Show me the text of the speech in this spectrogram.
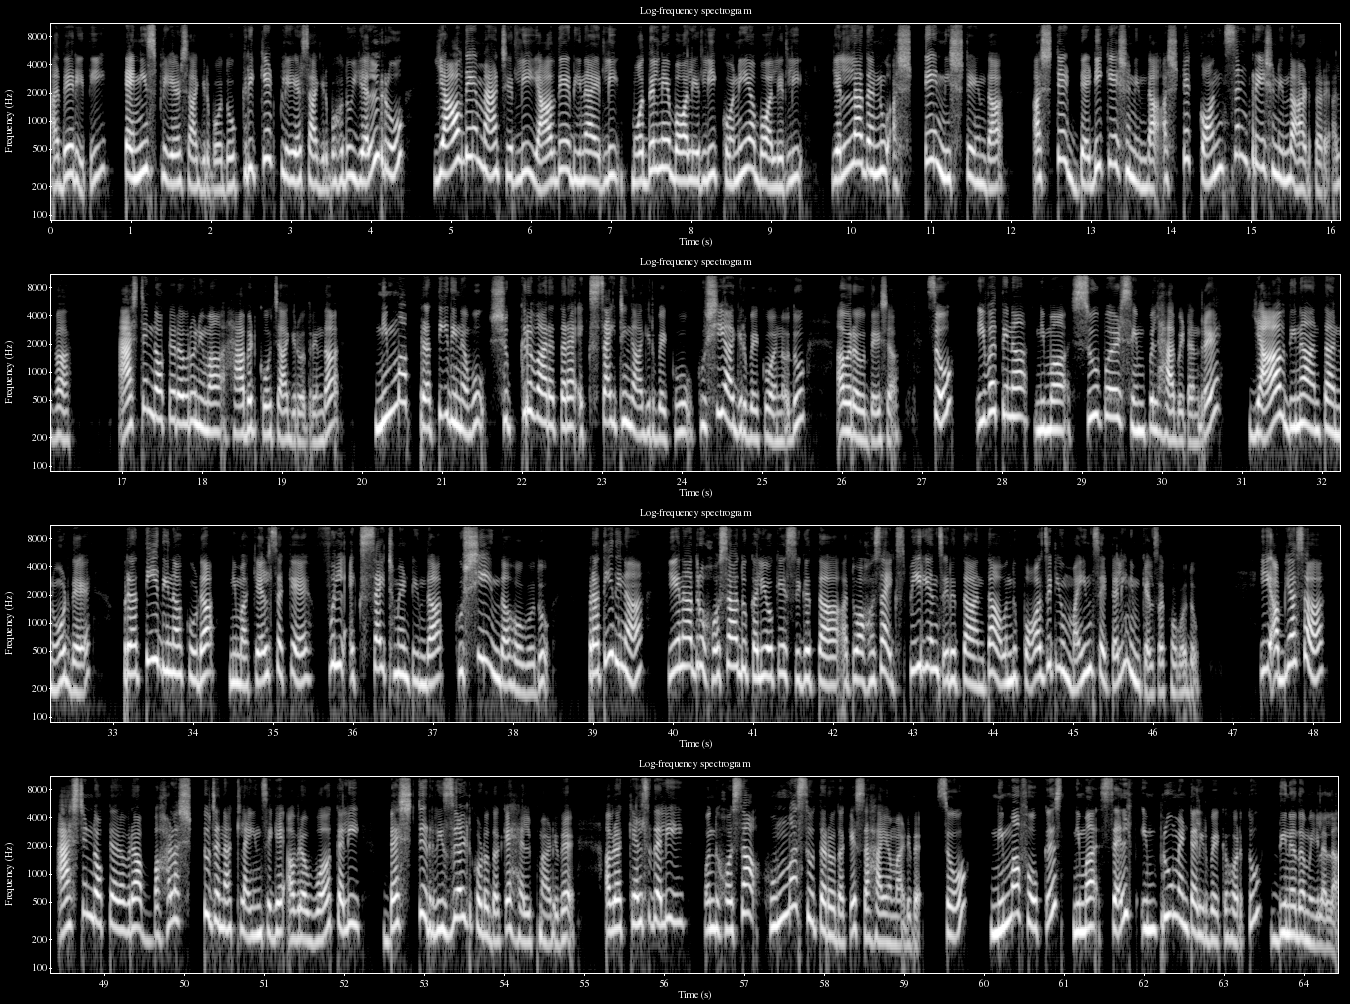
ಅದೇ ರೀತಿ ಟೆನ್ನಿಸ್ ಪ್ಲೇಯರ್ಸ್ ಆಗಿರ್ಬೋದು, ಕ್ರಿಕೆಟ್ ಪ್ಲೇಯರ್ಸ್ ಆಗಿರಬಹುದು ಎಲ್ಲರೂ ಯಾವುದೇ ಮ್ಯಾಚ್ ಇರಲಿ, ಯಾವುದೇ ದಿನ ಇರಲಿ, ಮೊದಲನೇ ಬಾಲ್ ಇರಲಿ, ಕೊನೆಯ ಬಾಲ್ ಇರಲಿ, ಎಲ್ಲದನ್ನು ಅಷ್ಟೇ ನಿಷ್ಠೆಯಿಂದ ಅಷ್ಟೇ ಡೆಡಿಕೇಶನಿಂದ ಅಷ್ಟೇ ಕಾನ್ಸಂಟ್ರೇಷನಿಂದ ಆಡ್ತಾರೆ, ಅಲ್ವಾ? ಆಸ್ಟಿನ್ ಡಾಕ್ಟರ್ ಅವರು ನಿಮ್ಮ ಹ್ಯಾಬಿಟ್ ಕೋಚ್ ಆಗಿರೋದ್ರಿಂದ ನಿಮ್ಮ ಪ್ರತಿದಿನವೂ ಶುಕ್ರವಾರ ಥರ ಎಕ್ಸೈಟಿಂಗ್ ಆಗಿರಬೇಕು ಖುಷಿಯಾಗಿರಬೇಕು ಅನ್ನೋದು ಅವರ ಉದ್ದೇಶ. ಸೊ, ಇವತ್ತಿನ ನಿಮ್ಮ ಸೂಪರ್ ಸಿಂಪಲ್ ಹ್ಯಾಬಿಟ್ ಅಂದರೆ ಯಾವ ದಿನ ಅಂತ ನೋಡದೆ ಪ್ರತಿದಿನ ಕೂಡ ನಿಮ್ಮ ಕೆಲಸಕ್ಕೆ ಫುಲ್ ಎಕ್ಸೈಟ್ಮೆಂಟಿಂದ ಖುಷಿಯಿಂದ ಹೋಗೋದು. ಪ್ರತಿದಿನ ಏನಾದರೂ ಹೊಸದು ಕಲಿಯೋಕೆ ಸಿಗುತ್ತಾ? ಅಥವಾ ಹೊಸ ಎಕ್ಸ್ಪೀರಿಯನ್ಸ್ ಇರುತ್ತಾ ಅಂತ ಒಂದು ಪಾಸಿಟಿವ್ ಮೈಂಡ್ ಸೆಟ್ಟಲ್ಲಿ ನಿಮ್ಮ ಕೆಲಸಕ್ಕೆ ಹೋಗೋದು. ಈ ಅಭ್ಯಾಸ ಆಸ್ಟಿನ್ ಡಾಕ್ಟರ್ ಅವರ ಬಹಳಷ್ಟು ಜನ ಕ್ಲೈಂಟ್ಸಿಗೆ ಅವರ ವರ್ಕಲ್ಲಿ ಬೆಸ್ಟ್ ರಿಸಲ್ಟ್ ಕೊಡೋದಕ್ಕೆ ಹೆಲ್ಪ್ ಮಾಡಿದೆ. ಅವರ ಕೆಲಸದಲ್ಲಿ ಒಂದು ಹೊಸ ಹುಮ್ಮಸ್ಸು ತರೋದಕ್ಕೆ ಸಹಾಯ ಮಾಡಿದೆ. ಸೊ, ನಿಮ್ಮ ಫೋಕಸ್ ನಿಮ್ಮ ಸೆಲ್ಫ್ ಇಂಪ್ರೂವ್ಮೆಂಟಲ್ಲಿ ಇರಬೇಕು ಹೊರತು ದಿನದ ಮೇಲಲ್ಲ.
